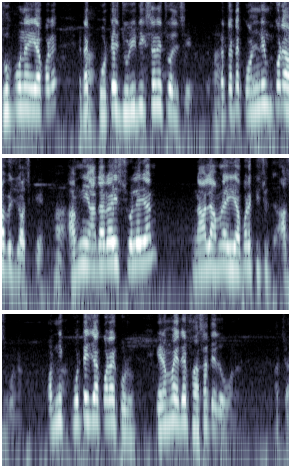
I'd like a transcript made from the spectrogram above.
ঢুকবো না এই ব্যাপারে। এটা হ্যাঁ। কোর্টের জুরিডিকশনে চলছে। হ্যাঁ। এটা তো একটা কন্ডেম করা হবে জজকে হ্যাঁ। আপনি আদারওয়াইজ চলে যান নাহলে আমরা এই ব্যাপারে কিছু আসব না। আপনি হ্যাঁ। কোর্টে যা করার করুন। এরম এদের ফাঁসাতে দেবো না। আচ্ছা।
